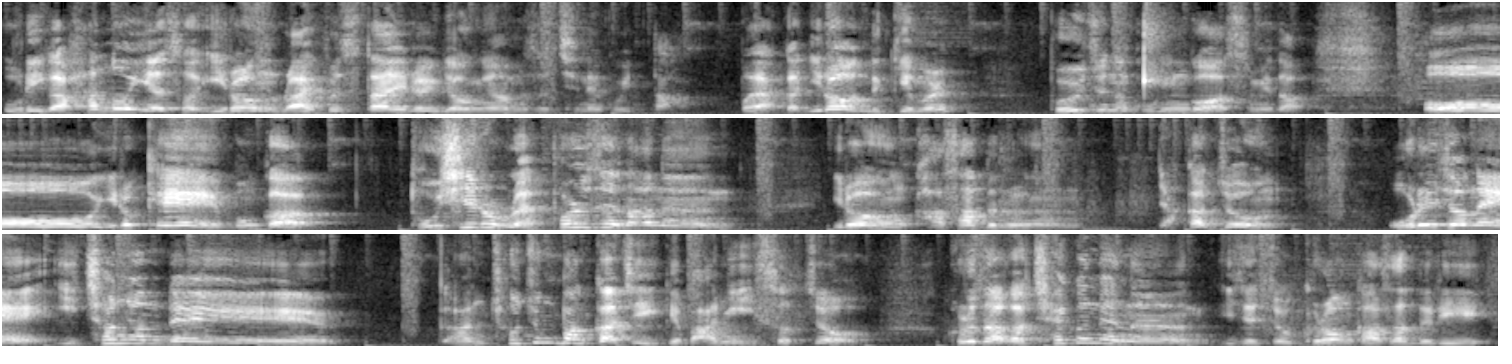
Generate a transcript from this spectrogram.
우리가 하노이에서 이런 lifestyle을 영위하면서 지내고 있다. 뭐 약간 이런 느낌을 보여주는 곡인 것 같습니다. 어, 이렇게 뭔가 도시를 레퍼젠하는 이런 가사들은 약간 좀 오래전에 2000년대 한 초중반까지 이게 많이 있었죠. 그러다가 최근에는 이제 좀 그런 가사들이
